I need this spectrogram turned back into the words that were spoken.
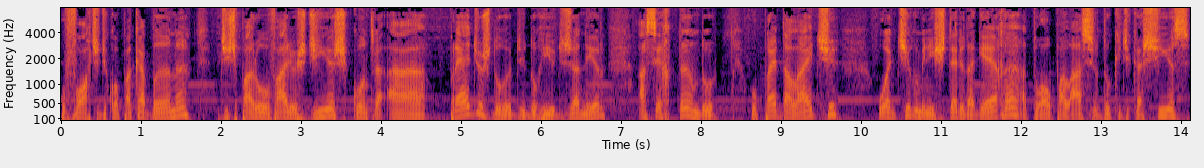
O forte de Copacabana disparou vários dias contra a prédios do, de, do Rio de Janeiro, acertando o prédio da Light, o antigo Ministério da Guerra, atual Palácio Duque de Caxias,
